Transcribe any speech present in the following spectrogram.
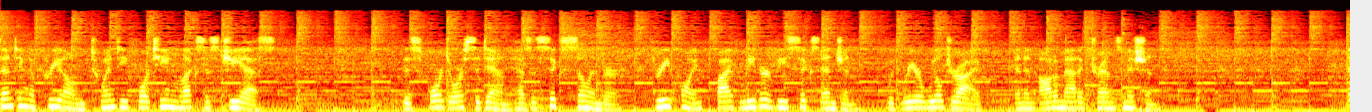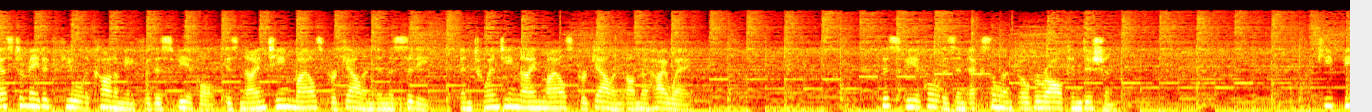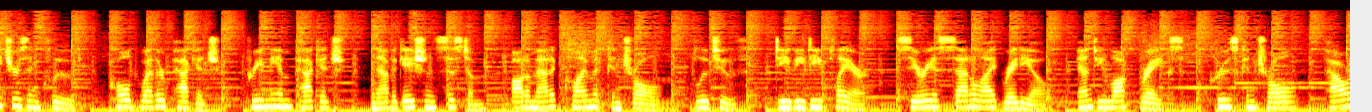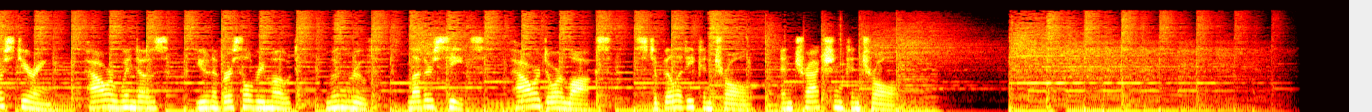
Presenting a pre-owned 2014 Lexus GS. This four-door sedan has a six-cylinder, 3.5-liter V6 engine, with rear-wheel drive, and an automatic transmission. Estimated fuel economy for this vehicle is 19 miles per gallon in the city, and 29 miles per gallon on the highway. This vehicle is in excellent overall condition. Key features include, cold weather package, premium package, navigation system, automatic climate control, Bluetooth, DVD player, Sirius satellite radio, anti-lock brakes, cruise control, power steering, power windows, universal remote, moonroof, leather seats, power door locks, stability control, and traction control.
